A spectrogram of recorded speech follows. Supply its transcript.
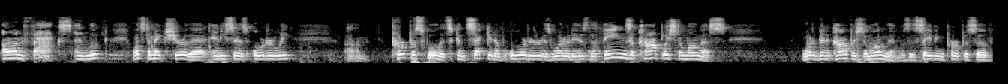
on facts, and Luke wants to make sure that, and he says orderly. Um, purposeful, it's a consecutive order, is what it is. The things accomplished among us, what had been accomplished among them was the saving purpose of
